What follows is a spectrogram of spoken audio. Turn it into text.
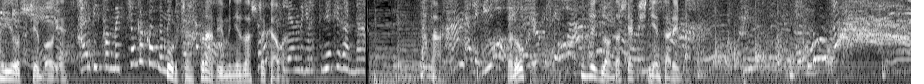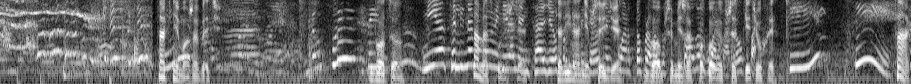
Już się boję. Kurczę, prawie mnie zaszczekała. Tak. Ruchy. Wyglądasz jak śnięta ryba. Tak nie może być. Bo co? No Same al spójrzcie. Celina nie przyjdzie, bo przymierza w pokoju wszystkie ciuchy. Tak.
